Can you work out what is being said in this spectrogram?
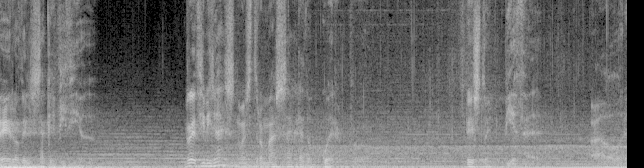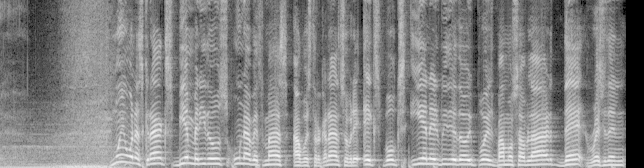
Cordero del Sacrificio, recibirás nuestro más sagrado cuerpo. Esto empieza ahora. Muy buenas cracks, bienvenidos una vez más a vuestro canal sobre Xbox y en el vídeo de hoy pues vamos a hablar de Resident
